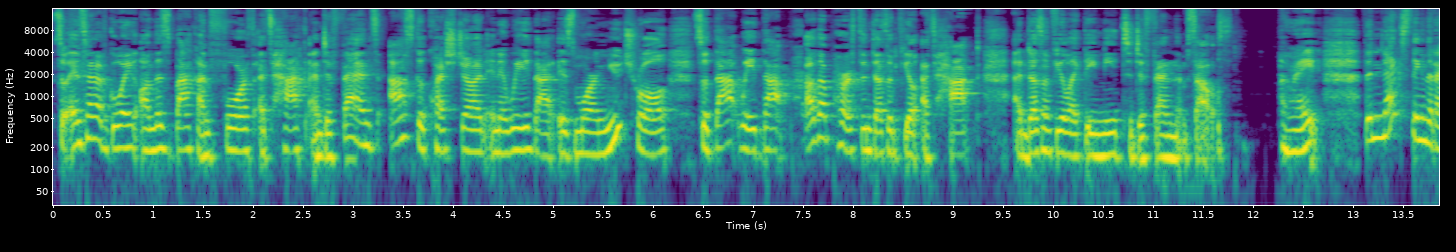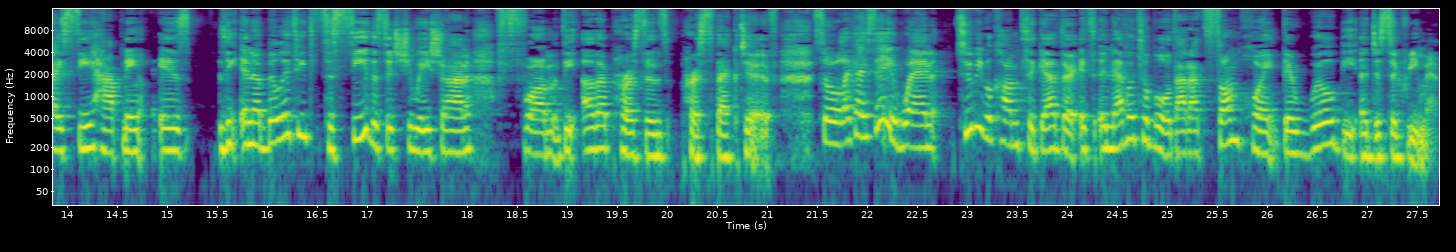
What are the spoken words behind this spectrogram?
So instead of going on this back and forth attack and defense, ask a question in a way that is more neutral. So that way that other person doesn't feel attacked and doesn't feel like they need to defend themselves. All right. The next thing that I see happening is the inability to see the situation from the other person's perspective. So like I say, when two people come together, it's inevitable that at some point there will be a disagreement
